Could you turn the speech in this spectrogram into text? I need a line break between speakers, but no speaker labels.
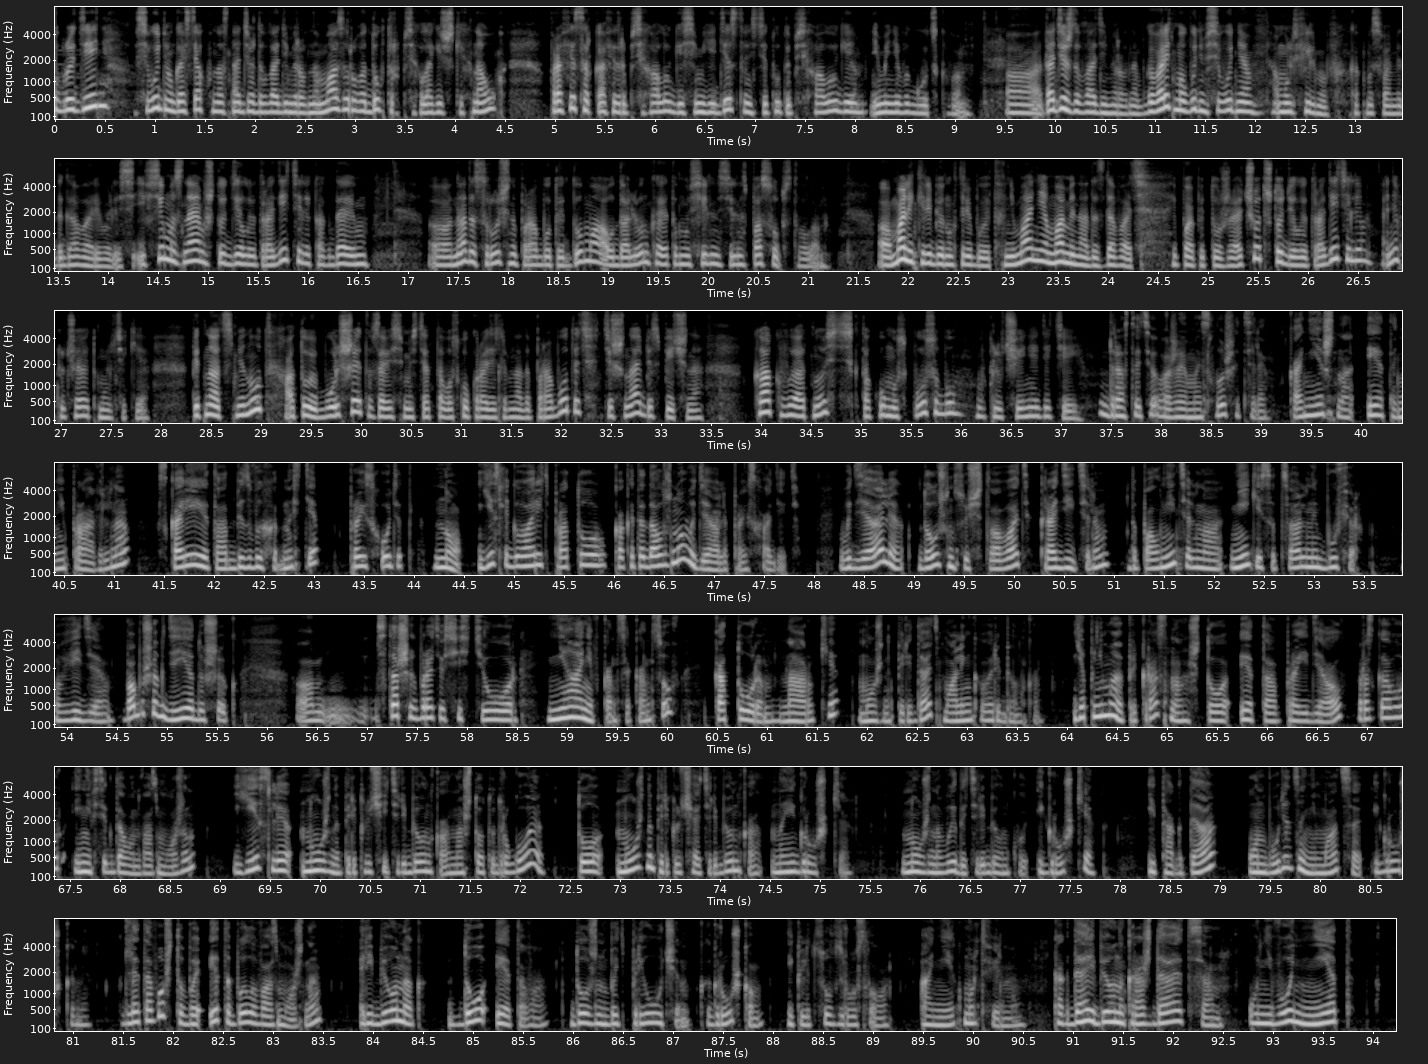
Добрый день. Сегодня в гостях у нас Надежда Владимировна Мазурова, доктор психологических наук, профессор кафедры психологии семьи и детства Института психологии имени Выгодского. А, Надежда Владимировна, говорить мы будем сегодня о мультфильмах, как мы с вами договаривались. И все мы знаем, что делают родители, когда им а, надо срочно поработать дома, а удаленка этому сильно-сильно способствовала. А, маленький ребенок требует внимания, маме надо сдавать и папе тоже отчет, что делают родители. Они включают мультики. 15 минут, а то и больше, это в зависимости от того, сколько родителям надо поработать, тишина обеспечена. Как вы относитесь к такому способу выключения детей?
Здравствуйте, уважаемые слушатели. Конечно, это неправильно. Скорее, это от безвыходности происходит. Но если говорить про то, как это должно в идеале происходить, в идеале должен существовать к родителям дополнительно некий социальный буфер в виде бабушек, дедушек, старших братьев, сестер, няни, в конце концов, которым на руки можно передать маленького ребенка. Я понимаю прекрасно, что это про идеал разговор, и не всегда он возможен. Если нужно переключить ребенка на что-то другое, то нужно переключать ребенка на игрушки. Нужно выдать ребенку игрушки, и тогда он будет заниматься игрушками. Для того, чтобы это было возможно, ребенок до этого должен быть приучен к игрушкам и к лицу взрослого, а не к мультфильмам. Когда ребенок рождается, у него нет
